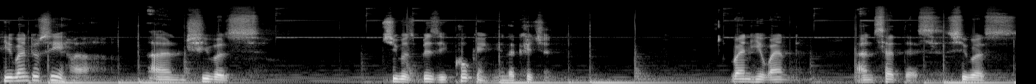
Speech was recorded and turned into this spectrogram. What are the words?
He went to see her and she was… she was busy cooking in the kitchen. When he went and said this, she was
